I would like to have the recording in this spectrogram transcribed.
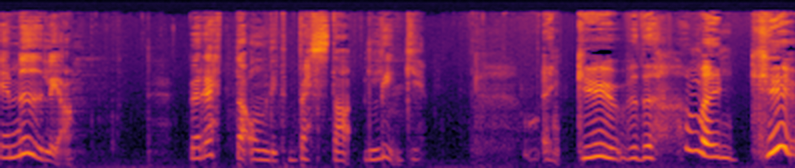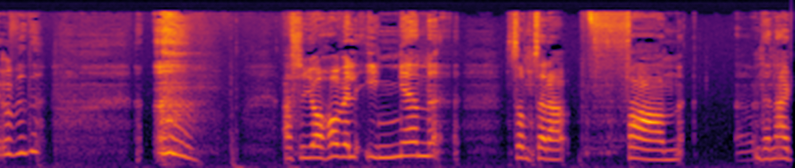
Emilia, berätta om ditt bästa ligg. Men gud, men gud. Alltså jag har väl ingen som sådär, fan, den här,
